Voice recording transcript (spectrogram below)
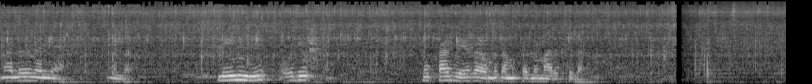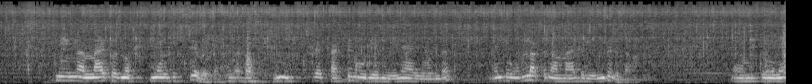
നല്ലത് തന്നെയാണ്. ഉണ്ട്. മീനിന് ഒരു മുക്കാൽ വേഗമാകുമ്പോൾ നമുക്കൊന്ന് മറിച്ചിടാം. മീൻ നന്നായിട്ടൊന്ന് മുറിച്ചെടുക്കാം കേട്ടോ. ഇച്ചിരി കട്ടി കൂടിയ മീനായതുകൊണ്ട് അതിന്റെ ഉള്ളൊക്കെ നന്നായിട്ട് വെന്തെടുക്കണം. നമുക്കിങ്ങനെ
